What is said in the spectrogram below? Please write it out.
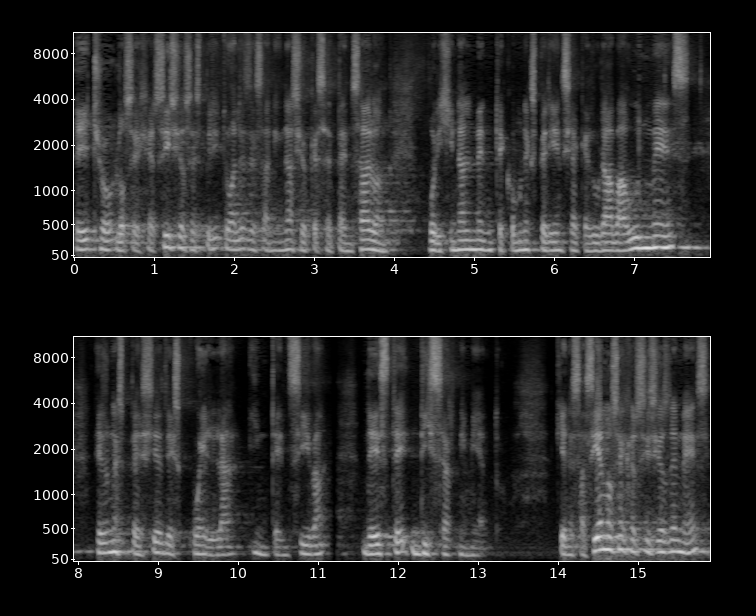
De hecho, los ejercicios espirituales de San Ignacio que se pensaron originalmente como una experiencia que duraba un mes, era una especie de escuela intensiva de este discernimiento. Quienes hacían los ejercicios de mes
